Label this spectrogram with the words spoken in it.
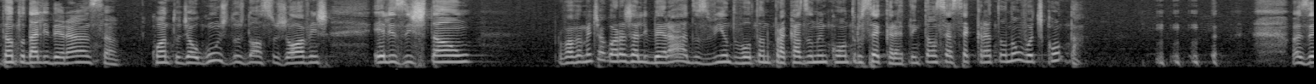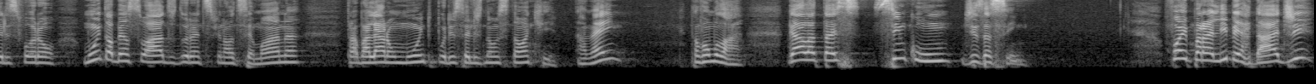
tanto da liderança quanto de alguns dos nossos jovens, eles estão provavelmente agora já liberados, vindo, voltando para casa no encontro secreto. Então, se é secreto, eu não vou te contar. Mas eles foram muito abençoados durante esse final de semana, trabalharam muito, por isso eles não estão aqui. Amém? Então vamos lá. Gálatas 5:1 diz assim: Foi para a liberdade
